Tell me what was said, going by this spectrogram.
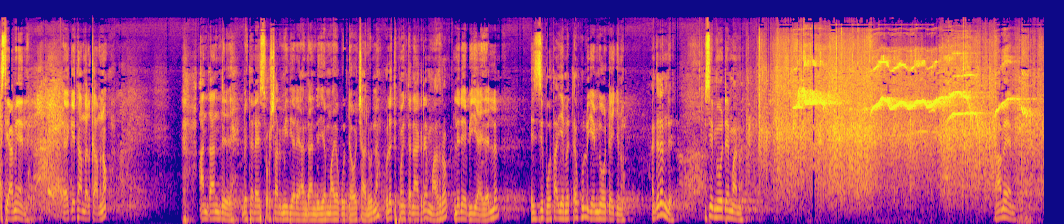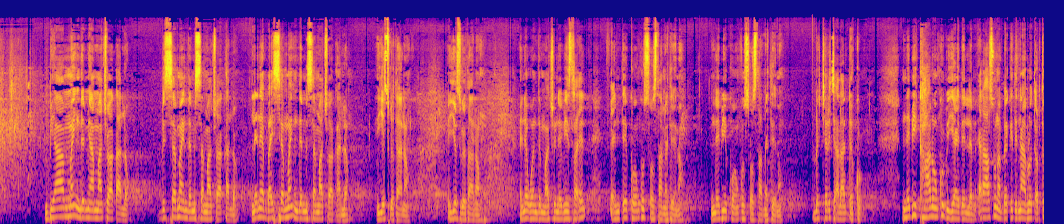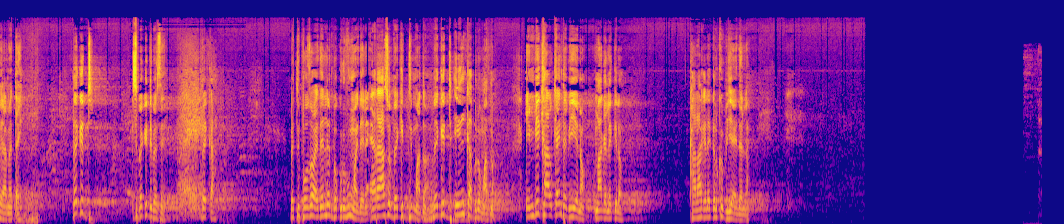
እስቲ አሜን። ጌታ መልካም ነው። አንዳንድ በተለይ ሶሻል ሚዲያ ላይ አንዳንድ የማየው ጉዳዮች አሉና ሁለት ፖይንት ተናግረን ማለት ነው ለኔ ብዬ አይደለም እዚህ ቦታ የመጣ ሁሉ የሚወደኝ ነው አይደለም እንዴ? እሱ የሚወደኝ ማን ነው? አሜን። ቢያመኝ እንደሚያማቸው አውቃለሁ። ቢሰማኝ እንደሚሰማቸው አውቃለሁ። ለእኔ ባይሰማኝ እንደሚሰማቸው አውቃለሁ። ኢየሱስ ጌታ ነው። ኢየሱስ ጌታ ነው። እኔ ወንድማችሁ ነቢይ እስራኤል ጴንጤ ከሆንኩ ሶስት ዓመቴ ነው። ነቢይ ከሆንኩ ሶስት ዓመቴ ነው። በቸርች አላደግኩም። ነቢይ ካልሆንኩ ብዬ አይደለም ራሱ ነው በግድና ብሎ ጠርቶ ያመጣኝ። በግድ በግድ በስ በቃ በቲፖዞ አይደለም በግሩፕም አይደለም ራሱ በግድ ማለት ነው። በግድ እንካ ብሎ ማለት ነው። እምቢ ካልከኝ ተብዬ ነው ማገለግለው። ካላገለገልኩ ብዬ አይደለም።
